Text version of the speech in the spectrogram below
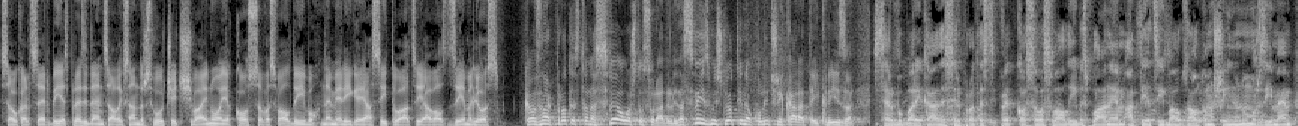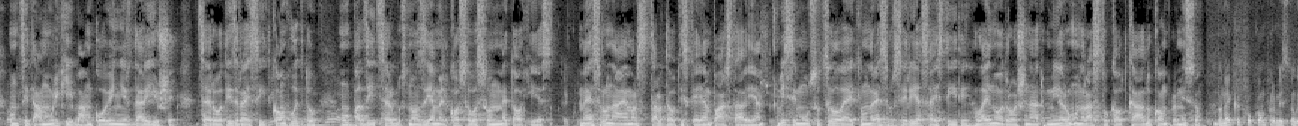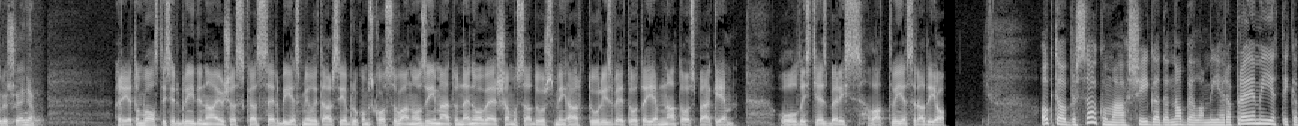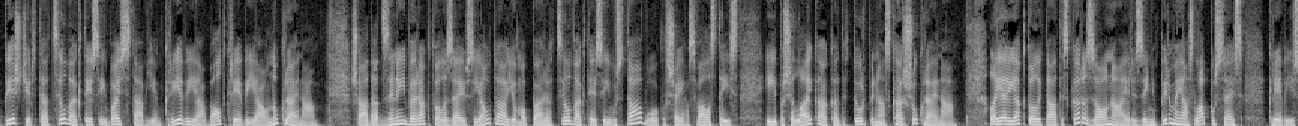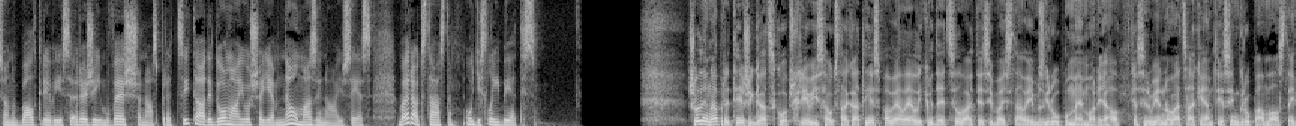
Savukārt Serbijas prezidents Aleksandrs Vučičs vainoja Kosovas valdību nemierīgajā situācijā valsts ziemeļos. Kao znak protesta na sve ovo što su radili, na sve izmišljotine oko ličnih karata i kriza. Serbu barikādes ir protests pret Kosovas valdības plāniem attiecībā uz automašīnu numurzīmēm un citām muļķībām, ko viņi ir darījuši, cerot izraisīt konfliktu un padzīt serbus no Ziemeļ Kosovas un Metohijas. Mēs runājam ar starptautiskajiem pārstāvjiem. Visi mūsu cilvēki un resursi ir iesaistīti, lai nodrošinātu mieru un rastu kaut kādu kompromisu. Do nekakvog kompromisnog rešenja. Rietumvalstis ir brīdinājušas, ka Serbijas militārs iebrukums Kosovā nozīmētu nenovēršamu sadursmi ar tur izvietotajiem NATO spēkiem. Uldis Česberis, Latvijas radio. Oktobra sākumā šī gada Nobela miera prēmija tika piešķirta cilvēktiesību aizstāvjiem Krievijā, Baltkrievijā un Ukrainā. Šāda atzinība ir aktualizējusi jautājumu par cilvēktiesību stāvokli šajās valstīs, īpaši laikā, kad turpinās karš Ukrainā. Lai arī aktualitātes kara zonā ir ziņu pirmajās lapusēs, Krievijas un Baltkrievijas režīmu vēršanās pret citādi domājošajiem nav mazinājusies. Vairāk stāsta Uģis Lībietis. Šodien aprit tieši gads kopš Krievijas augstākā tiesa pavēlēja likvidēt cilvēktiesību aizstāvības grupu Memoriālu, kas ir viena no vecākajām tiesību grupām valstī.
